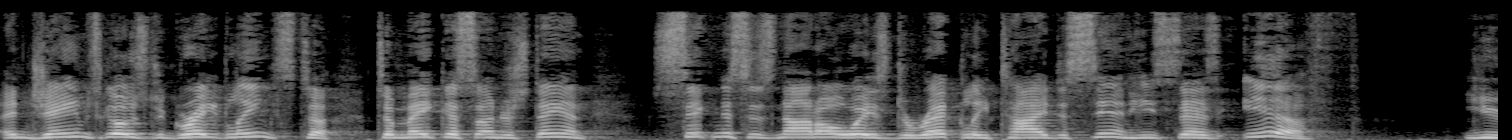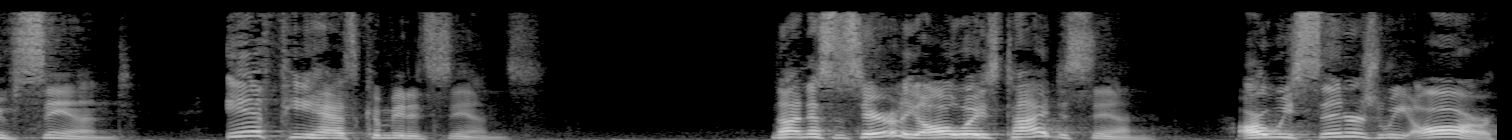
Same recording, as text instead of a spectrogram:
And James goes to great lengths to, to make us understand sickness is not always directly tied to sin. He says, if you've sinned, if he has committed sins, not necessarily always tied to sin. Are we sinners? We are.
